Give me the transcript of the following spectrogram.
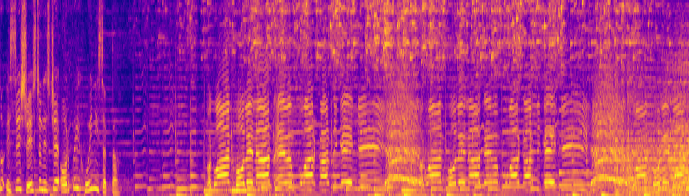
तो इससे श्रेष्ठ निश्चय और कोई हो ही नहीं सकता। भगवान भोलेनाथ एवं कुमार कार्तिकेय की। भगवान भोलेनाथ एवं कुमार कार्तिकेय की। भगवान भोलेनाथ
